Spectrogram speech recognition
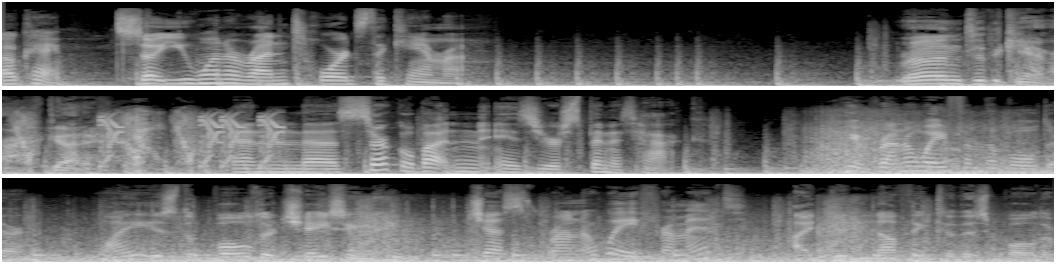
Okay, so you want to run towards the camera. Run to the camera. Got it. And the circle button is your spin attack. Okay, run away from the boulder. Why is the boulder chasing me? Just run away from it. I did nothing to this boulder.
